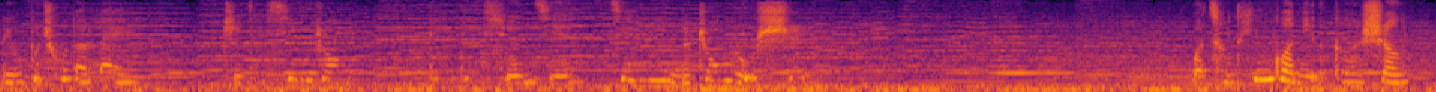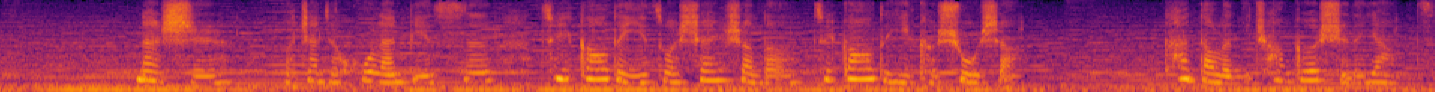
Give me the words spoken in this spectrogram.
流不出的泪，只在心中滴滴旋结坚硬的钟乳石。我曾听过你的歌声，那时我站在呼兰别斯最高的一座山上的最高的一棵树上，看到了你唱歌时的样子。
